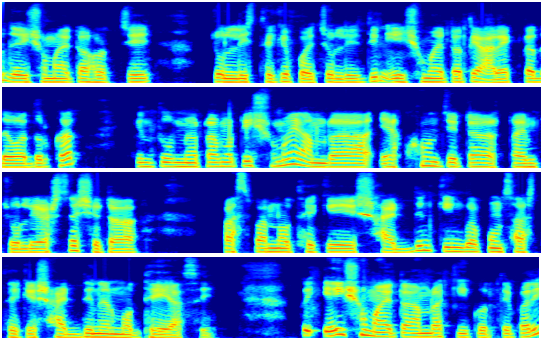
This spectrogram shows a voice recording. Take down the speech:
যেই সময়টা হচ্ছে চল্লিশ থেকে পঁয়তাল্লিশ দিন। এই সময়টাতে আরেকটা দেওয়া দরকার। কিন্তু মোটামুটি সময় আমরা এখন যেটা টাইম চলে আসছে, সেটা পাঁচপান্ন থেকে ষাট দিন কিংবা পঞ্চাশ থেকে ষাট দিনের মধ্যেই আছে। তো এই সময়টা আমরা কি করতে পারি,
